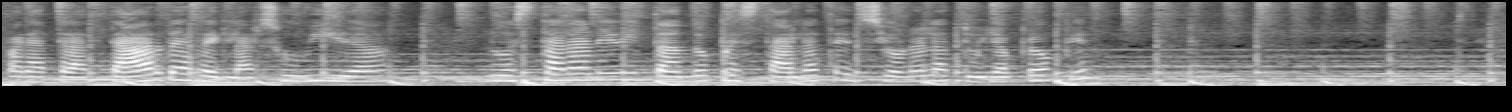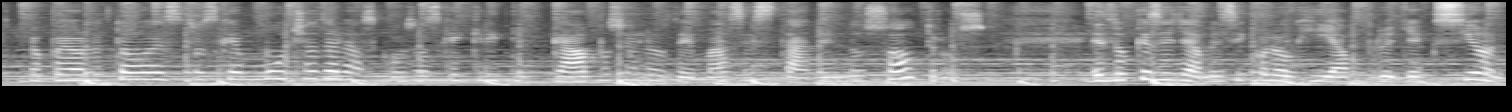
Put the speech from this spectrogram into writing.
para tratar de arreglar su vida no estarán evitando prestarle atención a la tuya propia? Lo peor de todo esto es que muchas de las cosas que criticamos en los demás están en nosotros es lo que se llama en psicología proyección,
